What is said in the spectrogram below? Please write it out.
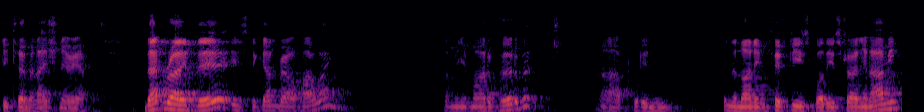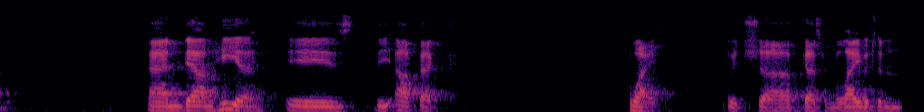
determination area. That road there is the Gun Barrel Highway. Some of you might have heard of it, uh, put in in the 1950s by the Australian Army. And down here is the Outback Way, which uh, goes from Laverton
